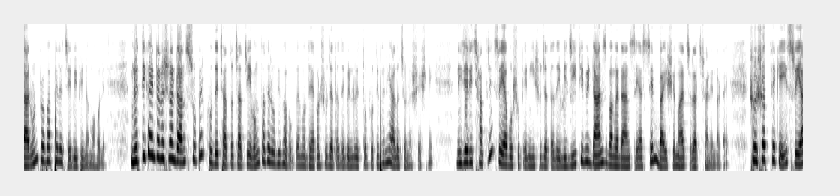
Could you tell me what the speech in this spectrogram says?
দারুণ প্রভাব ফেলেছে বিভিন্ন মহলে। মৃত্তিকা ইন্টারন্যাশনাল ডান্স ট্রুপের খুদে ছাত্রছাত্রী এবং তাদের অভিভাবকদের মধ্যে এখন সুজাতা দেবীর নৃত্য প্রতিভা নিয়ে আলোচনার শেষ নেই। নিজেরই ছাত্রী শ্রেয়া বসুকে নিয়ে Sujata Devi Zee TV dance Bangla ডান্সে আসছেন বাইশে মার্চ রাত সাড়ে নটায়। শৈশব থেকেই শ্রেয়া,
